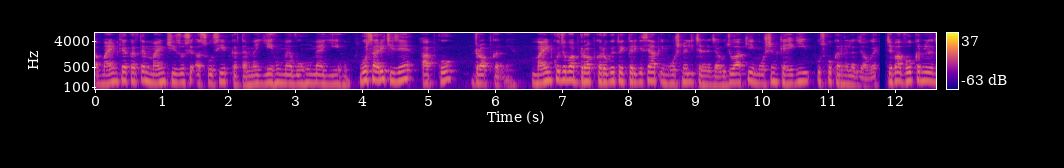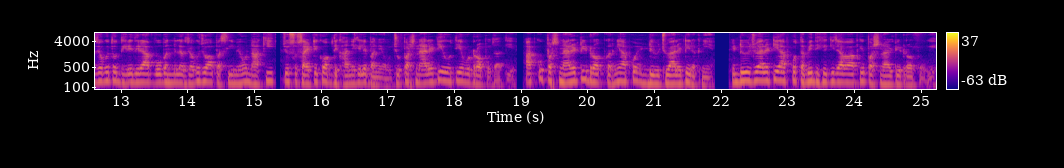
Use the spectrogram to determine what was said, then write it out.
अब माइंड क्या करता है? माइंड चीज़ों से एसोसिएट करता है। मैं ये हूँ, मैं वो हूँ, मैं ये हूँ। वो सारी चीज़ें आपको ड्रॉप करनी है। माइंड को जब आप ड्रॉप करोगे तो एक तरीके से आप इमोशनली चलने जाओगे। जो आपकी इमोशन कहेगी उसको करने लग जाओगे। जब आप वो करने लग जाओगे तो धीरे धीरे आप वो बनने लग जाओगे जो आप असली में हो ना कि जो सोसाइटी को आप दिखाने के लिए बने हो। जो पर्सनैलिटी होती है वो ड्रॉप हो जाती है। आपको पर्सनैलिटी ड्रॉप करनी है आपको इंडिविजुअलिटी रखनी है। इंडिविजुअलिटी आपको तभी दिखेगी जब आपकी पर्सनैलिटी ड्रॉप होगी।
